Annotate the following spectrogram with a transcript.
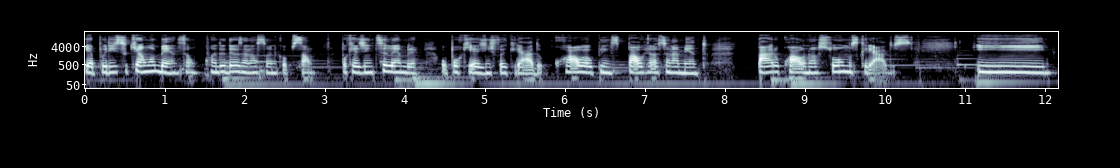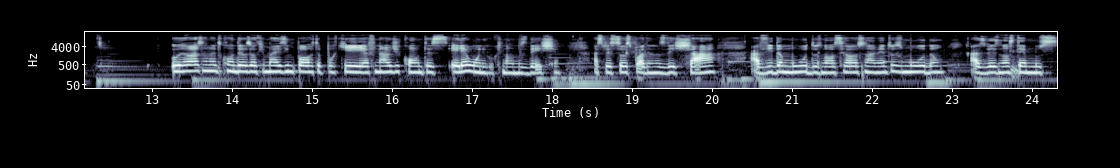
E é por isso que é uma bênção quando Deus é a nossa única opção. Porque a gente se lembra o porquê a gente foi criado, qual é o principal relacionamento para o qual nós somos criados. E o relacionamento com Deus é o que mais importa, porque afinal de contas, Ele é o único que não nos deixa. As pessoas podem nos deixar, a vida muda, os nossos relacionamentos mudam. Às vezes nós temos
